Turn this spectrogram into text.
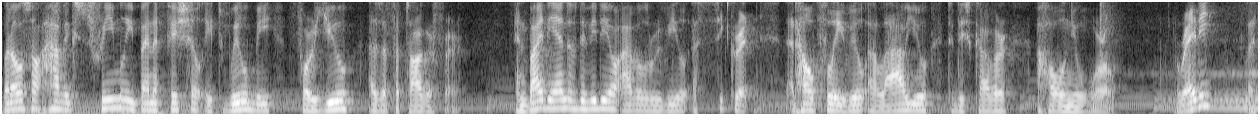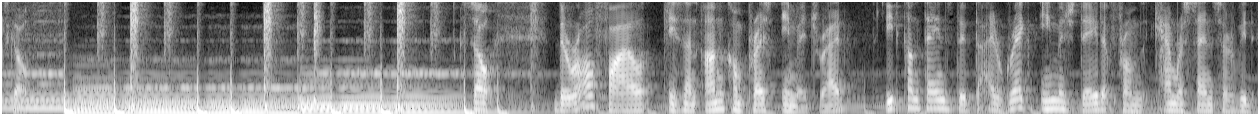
but also how extremely beneficial it will be for you as a photographer. And by the end of the video, I will reveal a secret that hopefully will allow you to discover a whole new world. Ready? Let's go. So, the RAW file is an uncompressed image, right? It contains the direct image data from the camera sensor with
